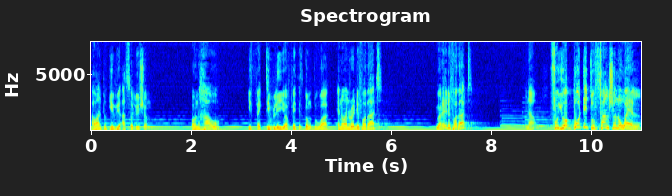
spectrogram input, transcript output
I want to give you a solution on how effectively your faith is going to work. Anyone ready for that? You are ready for that? Now, for your body to function well,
